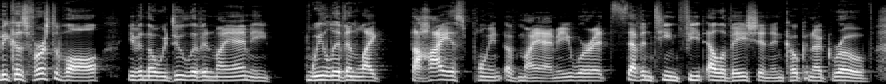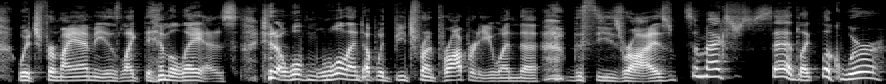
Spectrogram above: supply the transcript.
because first of all, even though we do live in Miami, we live in like the highest point of Miami. We're at 17 feet elevation in Coconut Grove, which for Miami is like the Himalayas. You know, we'll we'll end up with beachfront property when the the seas rise. So Max said, like, look, we're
